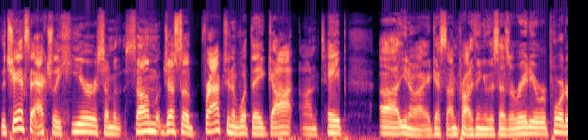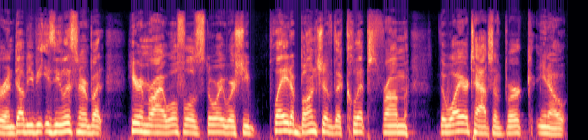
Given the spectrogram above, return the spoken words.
the chance to actually hear some of some just a fraction of what they got on tape. Uh, you know, I guess I'm probably thinking of this as a radio reporter and WBEZ listener, but hearing Mariah Woelfel's story where she played a bunch of the clips from the wiretaps of Burke, you know,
